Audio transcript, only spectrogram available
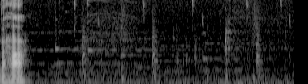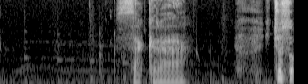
Aha. Sakra. Čo som...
